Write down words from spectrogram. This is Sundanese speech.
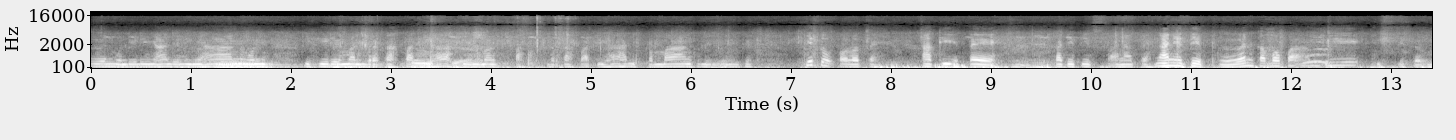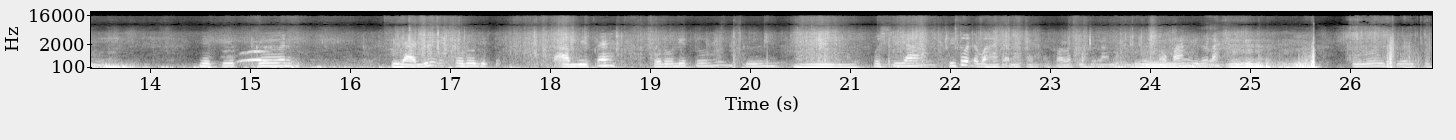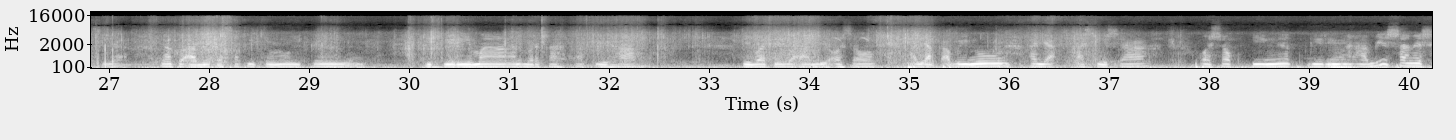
mun dilingahan dilingahan mun dikiriman berkah fatihah Iya. kiriman berkah fatihah di kembang gitu gitu. Gitu kalau teh aki teh katitip anak teh. Nganitipkeun ka bapak abdi gitu. Nitipkeun. Jadi kudu di ka abdi teh kudu ditulungkeun Hmm. usia itu ada bahasa teh kalau teh lama Hmm. sopan gitu lah Hmm. tulungkeun usia. Nah ku abdi teh sok ditulungkeun dikiriman berkah Fatihah tiba-tiba Abi osok aya kabingung aya kasusah osok inget dirinya. Hmm. Habis sanes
